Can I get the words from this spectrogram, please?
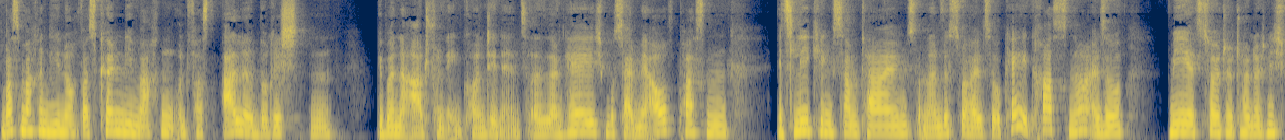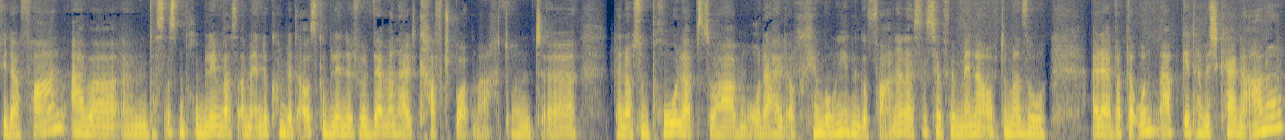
was machen die noch, was können die machen und fast alle berichten über eine Art von Inkontinenz. Also sagen, hey, ich muss halt mehr aufpassen, it's leaking sometimes. Und dann bist du halt so, okay, krass, ne? Also mir jetzt heute toi noch nicht widerfahren, aber ähm, das ist ein Problem, was am Ende komplett ausgeblendet wird, wenn man halt Kraftsport macht und äh, dann auch so ein Prolaps zu haben oder halt auch Hämorrhoidengefahr. Ne? Das ist ja für Männer oft immer so, Alter, was da unten abgeht, habe ich keine Ahnung.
